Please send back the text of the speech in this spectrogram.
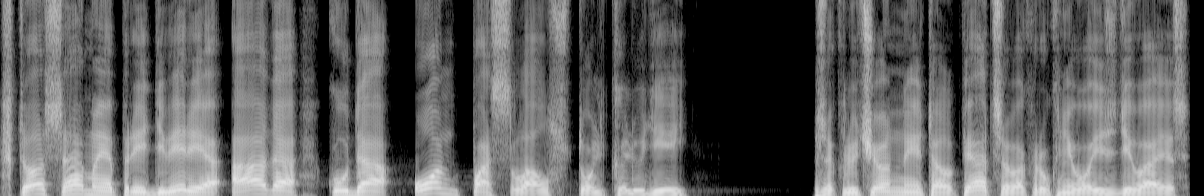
в то самое преддверие ада, куда он послал столько людей. Заключенные толпятся вокруг него, издеваясь.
